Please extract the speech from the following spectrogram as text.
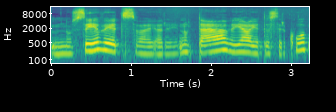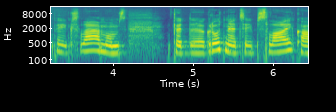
nu, sievietes vai arī nu, tēvi, jā, ja tas ir kopīgs lēmums, kad grūtniecības laikā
